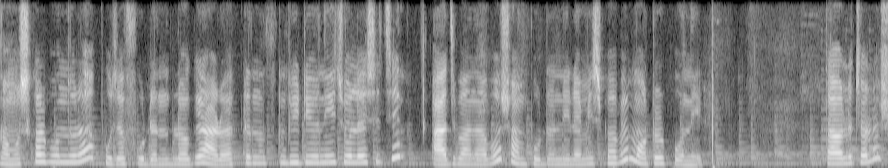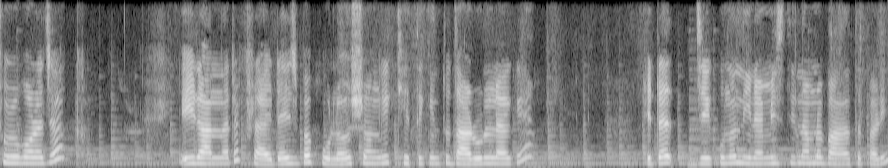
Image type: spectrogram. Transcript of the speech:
নমস্কার বন্ধুরা, পূজা ফুড অ্যান্ড ব্লগে আরও একটা নতুন ভিডিও নিয়ে চলে এসেছি। আজ বানাবো সম্পূর্ণ নিরামিষভাবে মটর পনির। তাহলে চলো শুরু করা যাক। এই রান্নাটা ফ্রাইড রাইস বা পোলাওর সঙ্গে খেতে কিন্তু দারুণ লাগে। এটা যে কোনো নিরামিষ দিন আমরা বানাতে পারি।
